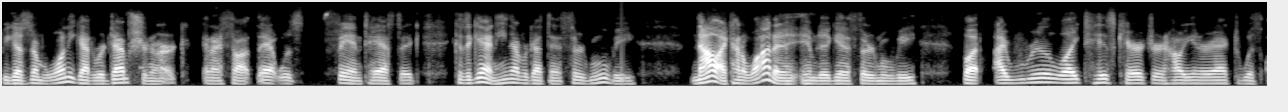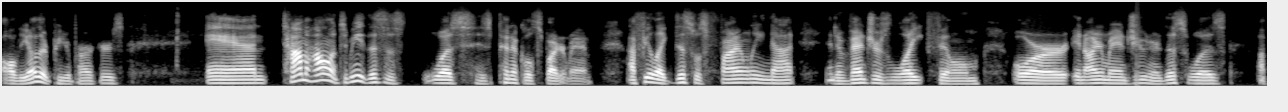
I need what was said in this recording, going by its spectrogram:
because number one, he got a redemption arc, and I thought that was fantastic. Because again, he never got that third movie now I kind of wanted him to get a third movie, but I really liked his character and how he interacted with all the other Peter Parkers. And Tom Holland, to me, this is was his pinnacle Spider-Man. I feel like this was finally not an Avengers light film or an Iron Man Jr. This was a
